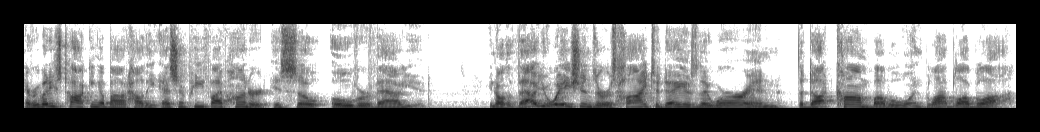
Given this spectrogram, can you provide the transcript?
everybody's talking about how the S&P 500 is so overvalued. You know, the valuations are as high today as they were in the dot-com bubble and blah blah blah.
